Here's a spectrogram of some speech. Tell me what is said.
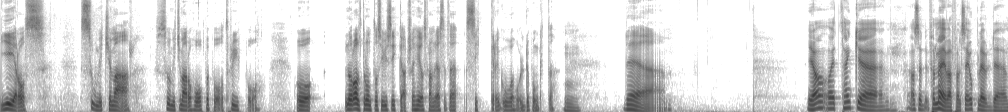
gir oss så mye mer. Så mye mer å håpe på og tro på. Og når alt rundt oss er usikkert, så har vi fremdeles dette sikre, gode holdepunktet. Mm. Det Ja, og jeg tenker Altså For meg i hvert fall, så har jeg opplevd eh,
